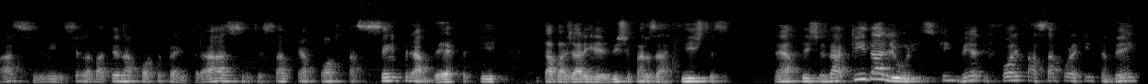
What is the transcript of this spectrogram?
Ah, sim. Se ela bater na porta para entrar, você sabe que a porta está sempre aberta aqui Tabajara em Revista para os artistas né, artistas daqui e da Lures. Quem vier de fora e passar por aqui também,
